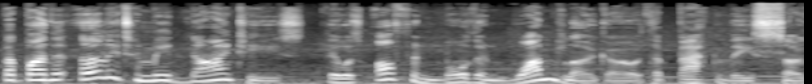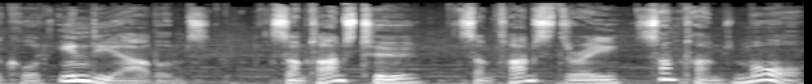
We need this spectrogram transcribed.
But by the early to mid 90s, there was often more than one logo at the back of these so called indie albums, sometimes two, sometimes three, sometimes more.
